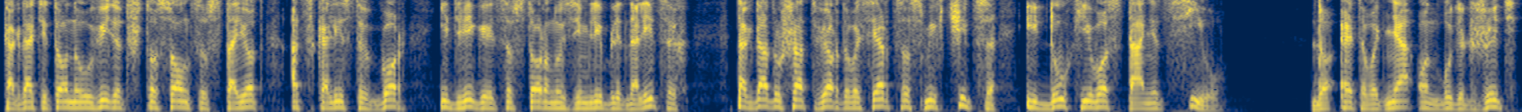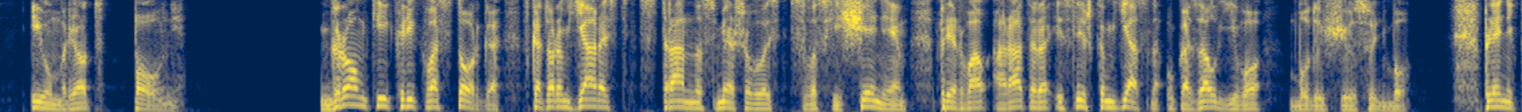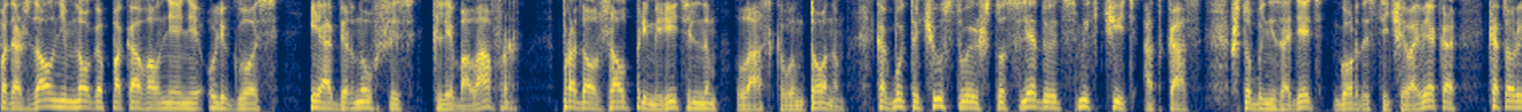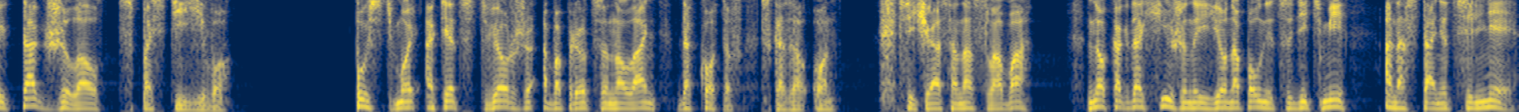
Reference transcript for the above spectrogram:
Когда титоны увидят, что солнце встает от скалистых гор и двигается в сторону земли бледнолицых, Тогда душа твердого сердца смягчится, и дух его станет сил. До этого дня он будет жить и умрет полни. Громкий крик восторга, в котором ярость странно смешивалась с восхищением, прервал оратора и слишком ясно указал его будущую судьбу. Пленник подождал немного, пока волнение улеглось, и, обернувшись к Лебалафр, продолжал примирительным, ласковым тоном, как будто чувствуя, что следует смягчить отказ, чтобы не задеть гордости человека, который так желал спасти его. «Пусть мой отец тверже обопрется на лань Дакотов», — сказал он. «Сейчас она слаба, но когда хижина ее наполнится детьми, она станет сильнее.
